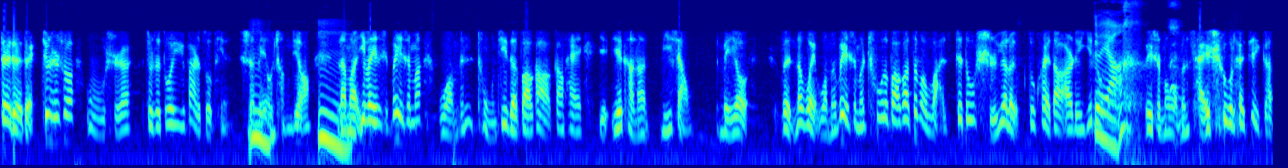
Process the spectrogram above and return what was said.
对对对，就是说五十就是多于一半的作品是没有成交。嗯，那么因为为什么我们统计的报告刚才也也可能你想没有问，那为我们为什么出的报告这么晚？这都十月了，都快到二零一六年了，为什么我们才出了这个？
